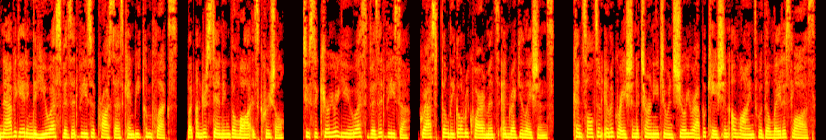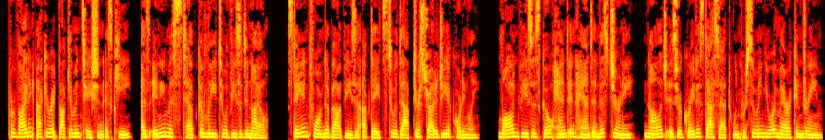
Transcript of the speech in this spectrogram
Navigating the U.S. visit visa process can be complex, but understanding the law is crucial. To secure your U.S. visit visa, grasp the legal requirements and regulations. Consult an immigration attorney to ensure your application aligns with the latest laws. Providing accurate documentation is key, as any misstep could lead to a visa denial. Stay informed about visa updates to adapt your strategy accordingly. Law and visas go hand in hand in this journey, knowledge is your greatest asset when pursuing your American dream.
